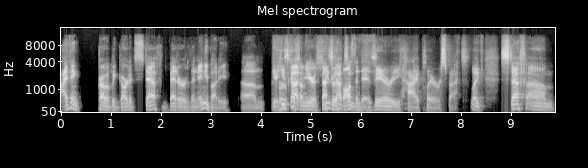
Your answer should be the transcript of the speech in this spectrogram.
I think probably guarded Steph better than anybody. Um, yeah, for- he's got some years back to his Boston some days. Very high player respect. Like Steph um,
